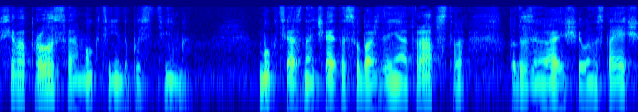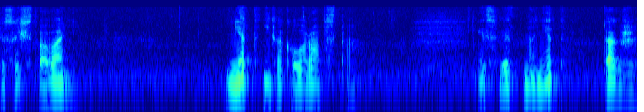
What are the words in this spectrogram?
Все вопросы о мукте недопустимы. Мукти означает освобождение от рабства, подразумевающего настоящее существование. Нет никакого рабства. И, следовательно, нет также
